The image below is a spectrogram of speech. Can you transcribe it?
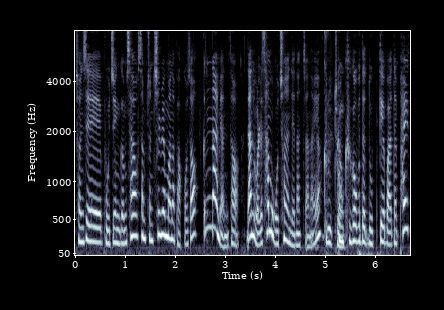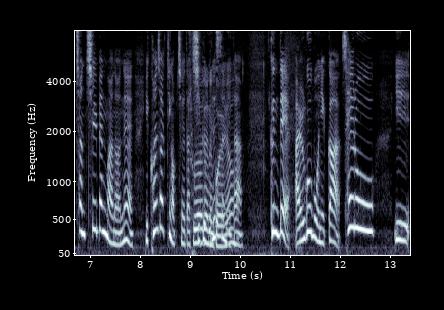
전세 보증금 4억 3천7백만 원 바꿔서 끝나면서 나는 원래 3억 5천 원 내놨잖아요. 그렇죠. 그럼 그거보다 높게 받은 8천7백만 원은 이 컨설팅 업체에다 지급을 했습니다. 거예요? 근데 알고 보니까 새로 이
